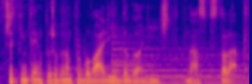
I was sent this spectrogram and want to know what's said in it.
wszystkim tym, którzy będą próbowali dogonić nas w 100 lat.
